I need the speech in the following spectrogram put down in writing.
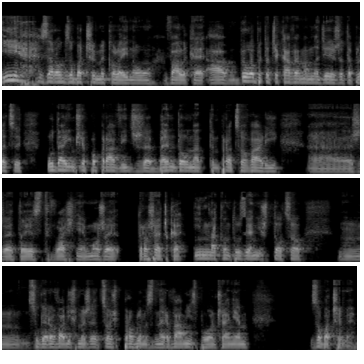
I za rok zobaczymy kolejną walkę. A byłoby to ciekawe. Mam nadzieję, że te plecy uda im się poprawić, że będą nad tym pracowali, e, że to jest właśnie może troszeczkę inna kontuzja niż to, co mm, sugerowaliśmy, że coś problem z nerwami, z połączeniem. Zobaczymy.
